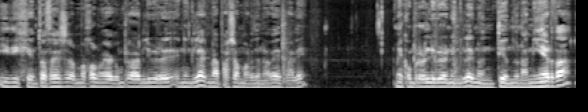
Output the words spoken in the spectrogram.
Y dije, entonces a lo mejor me voy a comprar el libro en inglés. Me ha pasado más de una vez, ¿vale? me compro el libro en inglés, no entiendo una mierda,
